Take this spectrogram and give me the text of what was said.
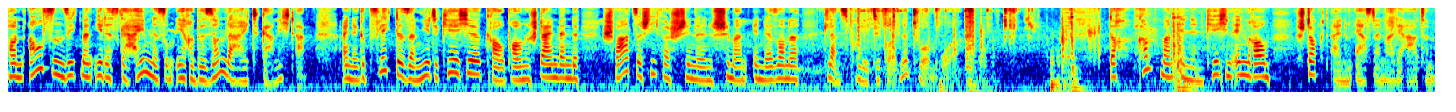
Von außen sieht man ihr das Geheimnis um ihre Besonderheit gar nicht an. Eine gepflegte, sanierte Kirche, graubraune Steinwände, schwarze Schieferschindeln schimmern in der Sonne, glanzpolierte goldene Turmuhr. Doch kommt man in den Kircheninnenraum, stockt einem erst einmal der Atem.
